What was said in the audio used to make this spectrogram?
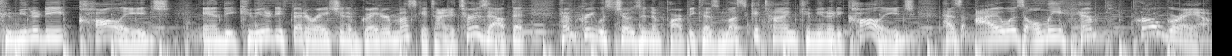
Community College and the Community Federation of Greater Muscatine. It turns out that hempcrete was chosen in part because Muscatine Community College has Iowa's only hemp program.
